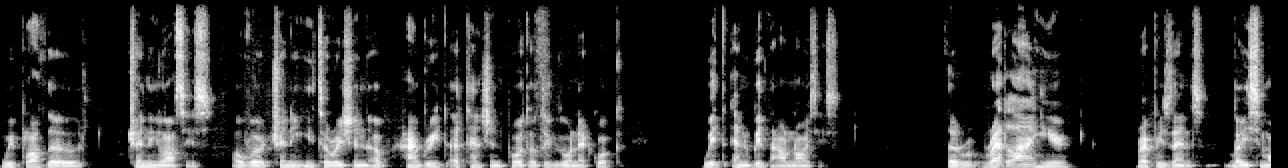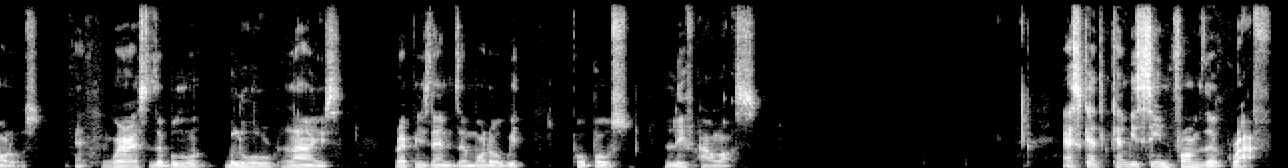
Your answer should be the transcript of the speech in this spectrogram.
we plot the training losses over training iteration of hybrid attention prototypical network with and without noises. The red line here represents base models, eh, whereas the blue, blue lines represent the model with proposed leave out loss. As can be seen from the graph,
